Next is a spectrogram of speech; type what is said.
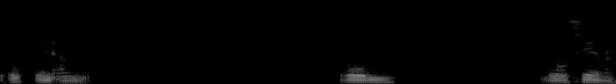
i-open ang Chrome browser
